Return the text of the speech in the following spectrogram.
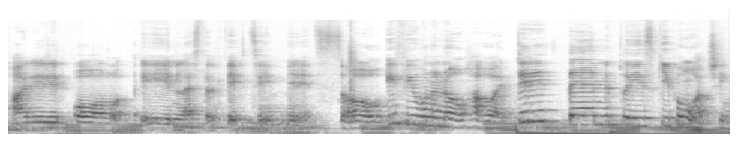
I did it all in less than 15 minutes. So if you want to know how I did it, then please keep on watching.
